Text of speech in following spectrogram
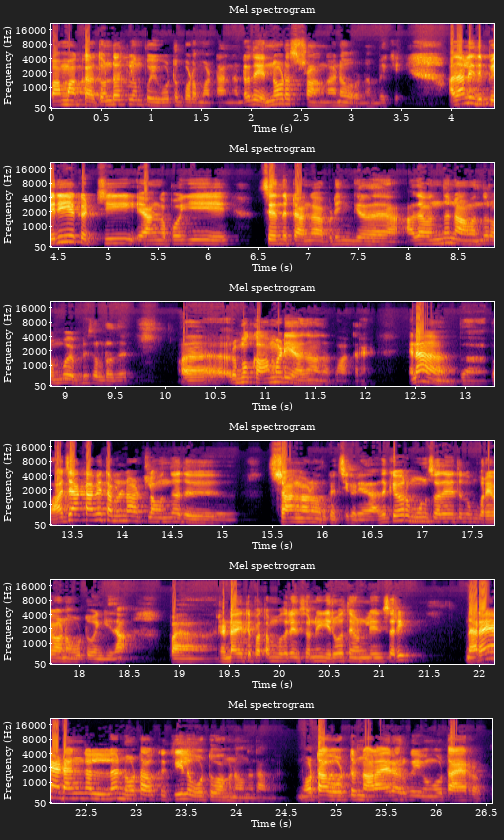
பாமக தொண்டர்களும் போய் ஓட்டு போட மாட்டாங்கன்றது என்னோட ஸ்ட்ராங்கான ஒரு நம்பிக்கை. அதனால இது பெரிய கட்சி அங்கே போய் சேர்ந்துட்டாங்க அப்படிங்கிற அதை வந்து நான் வந்து ரொம்ப எப்படி சொல்றது ரொம்ப காமெடியாக தான் அதை பார்க்குறேன் ஏன்னா பா- பாஜகவே தமிழ்நாட்டில் வந்து அது ஸ்ட்ராங்கான ஒரு கட்சி கிடையாது. அதுக்கே ஒரு மூணு சதவீதத்துக்கும் குறைவான ஓட்டு வங்கி தான். இப்போ ரெண்டாயிரத்தி பத்தொம்போதுலேயும் சரி இருபத்தி ஒன்றுலேயும் சரி நிறைய இடங்கள்ல நோட்டாவுக்கு கீழே ஓட்டு வாங்கினவங்க தாங்க நோட்டா ஓட்டு நாலாயிரம் இருக்கும் இவங்க ஓட்டு ஆயிரம் இருக்கும்.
